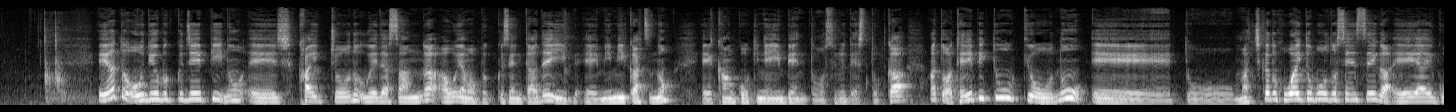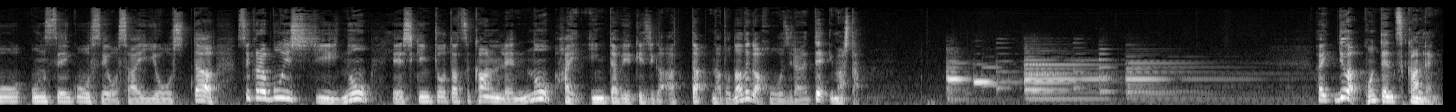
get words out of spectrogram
えあと、 audiobook JP の、え会長の上田さんが青山ブックセンターで、え耳活の、え刊行記念イベントをするですとか、あとはテレビ東京の、えー、と、街角ホワイトボード先生が AI 音声合成を採用した、それから Voicy の、え資金調達関連の、はい、インタビュー記事があったなどなどが報じられていました。はい。では、コンテンツ関連。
